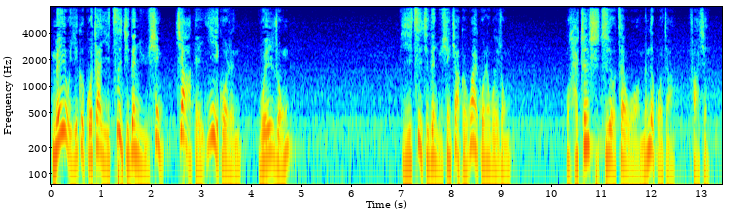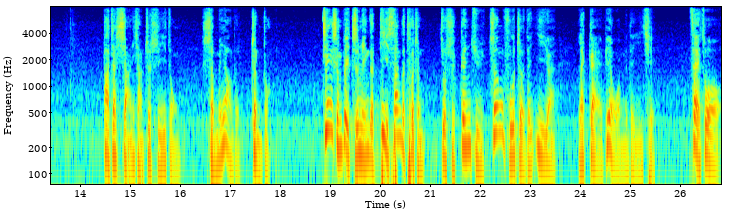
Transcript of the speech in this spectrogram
没有一个国家以自己的女性嫁给异国人为荣，以自己的女性嫁给外国人为荣。我还真是只有在我们的国家发现。大家想一想，这是一种什么样的症状？精神被殖民的第三个特征，就是根据征服者的意愿来改变我们的一切。在座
